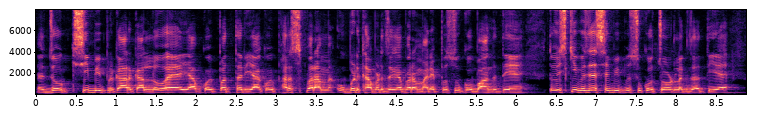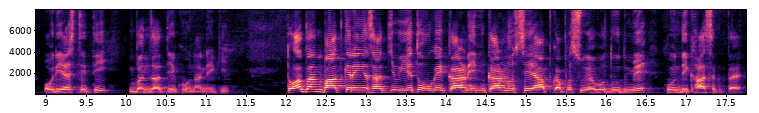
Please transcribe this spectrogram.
जो किसी भी प्रकार का लो है या कोई पत्थर या कोई फर्श पर हम उबड़ खाबड़ जगह पर हमारे पशु को बांधते हैं तो इसकी वजह से भी पशु को चोट लग जाती है और यह स्थिति बन जाती है खून आने की। तो अब हम बात करेंगे साथियों, ये तो हो गए कारण, इन कारणों से आपका पशु है वो दूध में खून दिखा सकता है।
